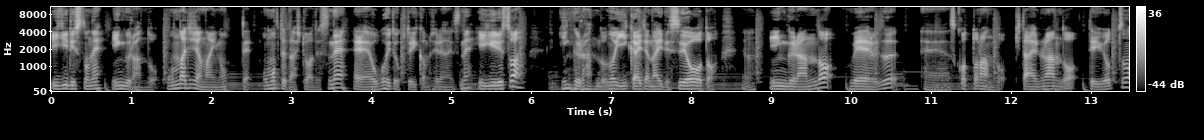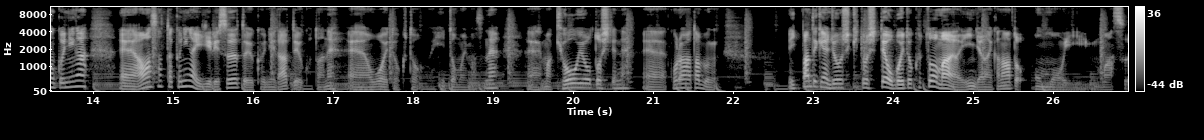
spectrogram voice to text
イギリスとね、イングランド、同じじゃないのって思ってた人はですね、えー、覚えておくといいかもしれないですね。イギリスはイングランドの言い換えじゃないですよ、と。うん、イングランド、ウェールズ、スコットランド、北アイルランドっていう4つの国が、合わさった国がイギリスという国だということはね、覚えておくといいと思いますね。えまあ、教養としてね、えこれは多分、一般的な常識として覚えておくと、まあいいんじゃないかなと思います。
